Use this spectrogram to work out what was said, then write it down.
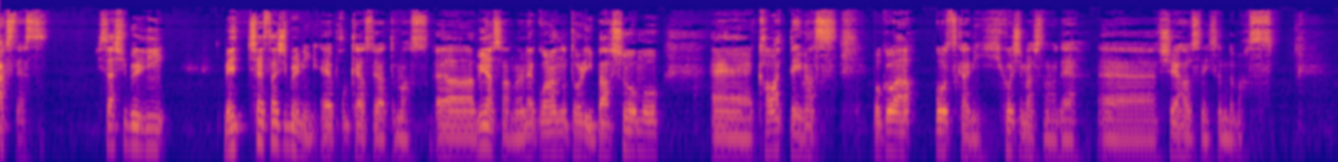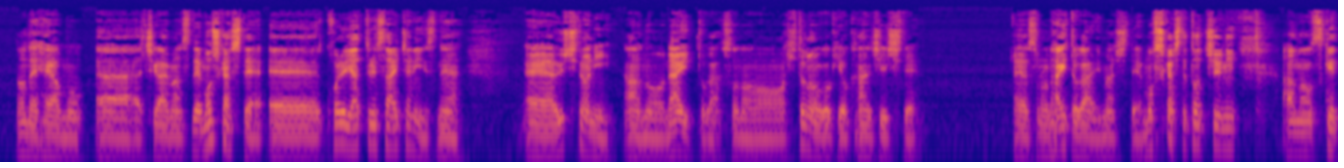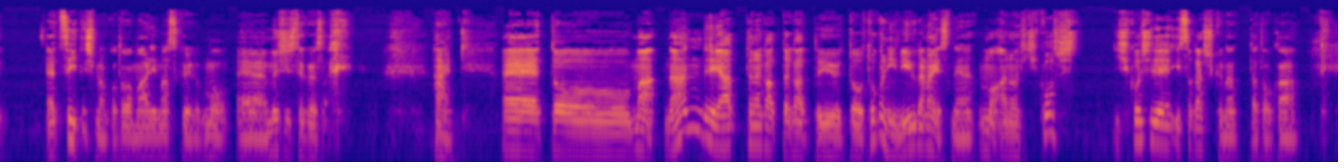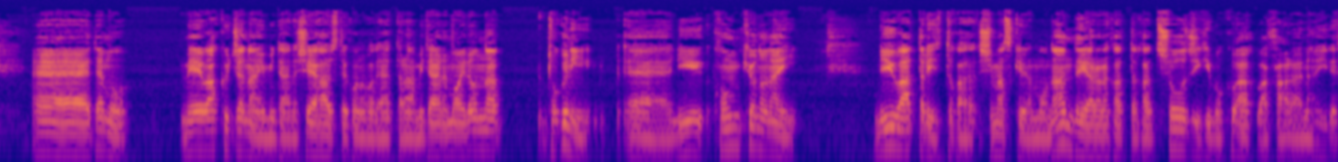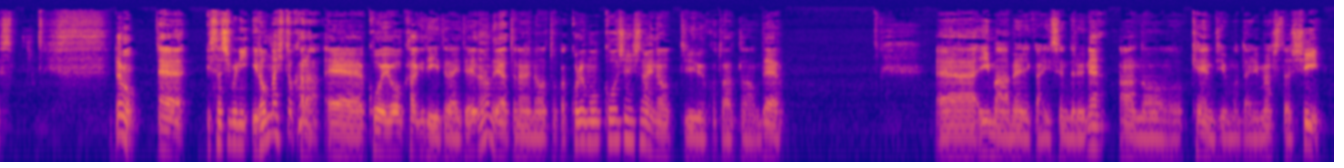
マックスです。久しぶりに、めっちゃ久しぶりに、えー、ポッキャストやってます。あ皆さんのね、ご覧の通り、場所も、えー、変わっています。僕は大塚に引っ越しましたので、えー、シェアハウスに住んでます。ので、部屋も、えー、違います。で、もしかして、えー、これやってる最中にですね、えー、後ろに、あの、ライトが、その、人の動きを監視して、えー、そのライトがありまして、もしかして途中に、あの、つけ、えついてしまう言葉もありますけれども、えー無視してください。はい。えーっと、まあ、なんでやってなかったかというと、特に理由がないですね。もう、あの、引っ越し、引越しで忙しくなったとか、えー、でも、迷惑じゃないみたいな、シェアハウスでこのことやったら、みたいな、もういろんな、特に、えー、理由、根拠のない、理由はあったりとかしますけれども、なんでやらなかったか、正直僕はわからないです。でも、えー久しぶりにいろんな人から、えー声をかけていただいて、なんでやってないのとか、これも更新しないのっていうことだったので、えー今アメリカに住んでるね、あの、ケンティもなりましたし、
